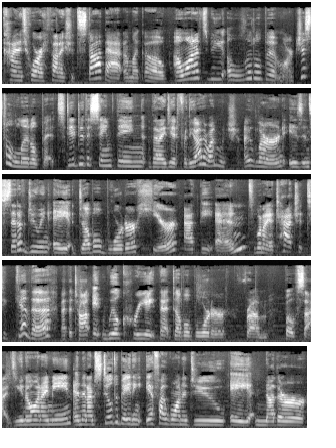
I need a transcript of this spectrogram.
kind of to where I thought I should stop at, I'm like, oh, I want it to be a little bit more, just a little bit. Did do the same thing that I did for the other one, which I learned is instead of doing a double border here at the end, when I attach it together at the top, it will create that double border from both sides. You know what I mean? And then I'm still debating if I want to do a, another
